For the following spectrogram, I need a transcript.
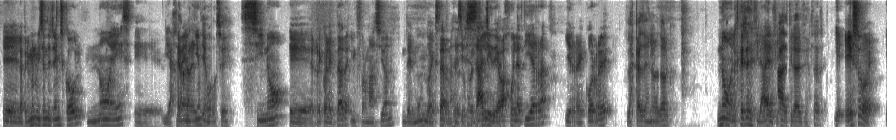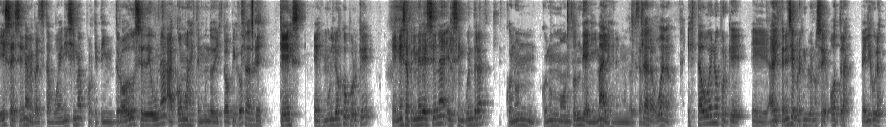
Eh, la primera misión de James Cole no es eh, viajar, en el tiempo, sino eh, recolectar información del mundo externo. Es decir, sale de abajo de la Tierra y recorre... Las calles de Nueva York. No, las calles de Filadelfia. Ah, de Filadelfia. Y eso, esa escena me parece está buenísima porque te introduce de una a cómo es este mundo distópico. Que es, es muy loco porque en esa primera escena él se encuentra con un, con un montón de animales en el mundo externo. Claro, bueno. Está bueno porque, eh, a diferencia, por ejemplo, no sé, otras películas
